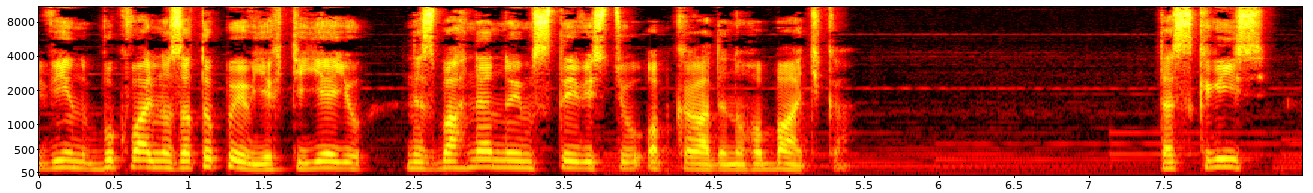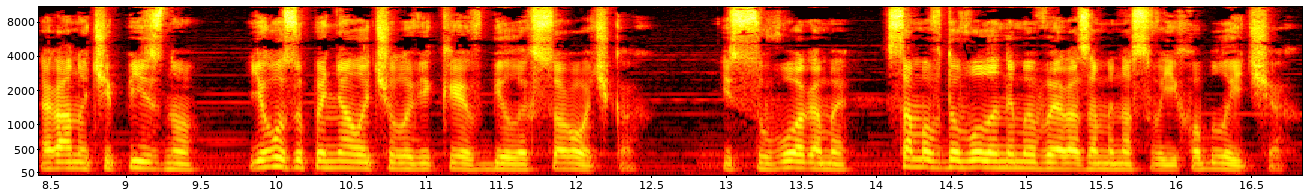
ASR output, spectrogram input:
Він буквально затопив їх тією незбагненною мстивістю обкраденого батька. Та скрізь, рано чи пізно, його зупиняли чоловіки в білих сорочках із суворими, самовдоволеними виразами на своїх обличчях.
